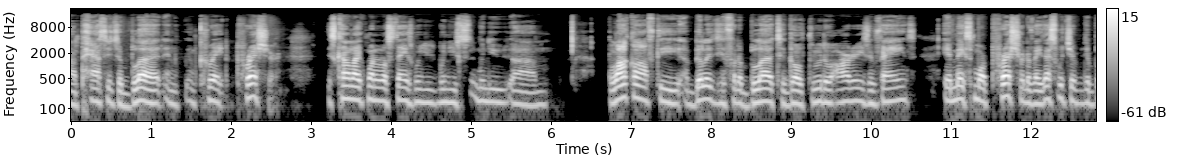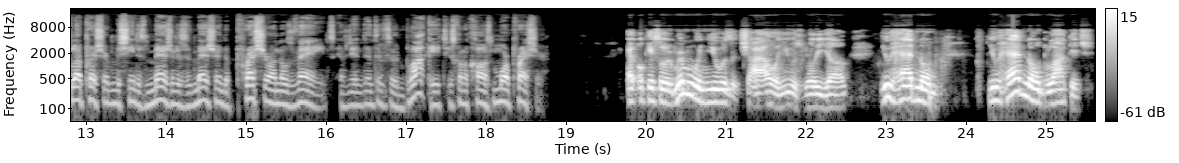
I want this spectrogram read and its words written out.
uh, passage of blood and, and create pressure. It's kind of like one of those things when you when you when you um, block off the ability for the blood to go through the arteries and veins. It makes more pressure on the veins. That's what your, your blood pressure machine is measuring. Is measuring the pressure on those veins. If, if there's a blockage, it's going to cause more pressure. Okay, so remember when you was a child, when you was really young, you had no you had no blockage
